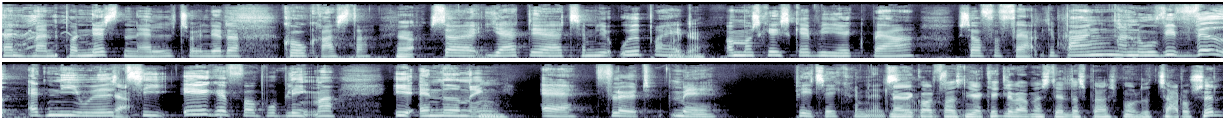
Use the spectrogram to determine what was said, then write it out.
fandt man på næsten alle toiletter kogrester. Ja. Så ja, det er temmelig udbredt, Okay. og måske skal vi ikke være så forfærdeligt bange, når nu vi ved, at 9 ud af Ja. 10 ikke får problemer i anledning mm. af flirt med PT-kriminalitet. Nana Godfredsen, jeg kan ikke lade være med at stille dig spørgsmålet. Tager du selv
